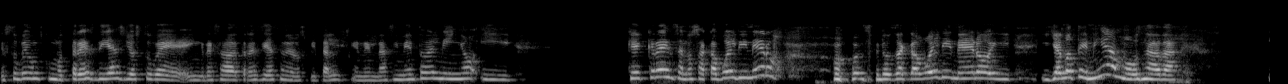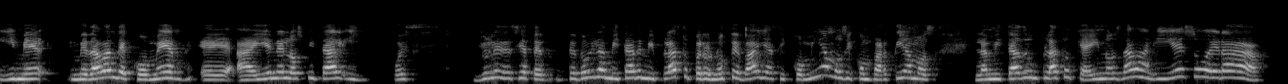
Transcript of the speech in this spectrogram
estuvimos como tres días, yo estuve ingresada tres días en el hospital en el nacimiento del niño y, ¿qué creen? Se nos acabó el dinero, se nos acabó el dinero y, ya no teníamos nada. Y me, me daban de comer eh, ahí en el hospital y pues yo le decía, te, doy la mitad de mi plato, pero no te vayas. Y comíamos y compartíamos la mitad de un plato que ahí nos daban. Y eso era,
